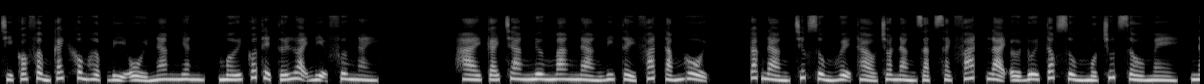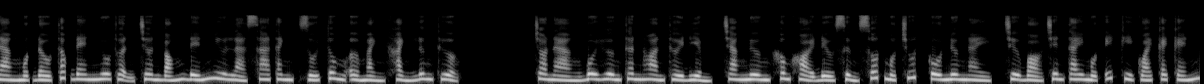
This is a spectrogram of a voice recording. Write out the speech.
chỉ có phẩm cách không hợp bị ổi nam nhân, mới có thể tới loại địa phương này. Hai cái trang nương mang nàng đi tẩy phát tắm gội. Các nàng trước dùng huệ thảo cho nàng giặt sạch phát lại ở đuôi tóc dùng một chút dầu mè, nàng một đầu tóc đen nhu thuận trơn bóng đến như là sa tanh, rối tung ở mảnh khảnh lưng thượng. Cho nàng bôi hương thân hoàn thời điểm, trang nương không khỏi đều sửng sốt một chút cô nương này, trừ bỏ trên tay một ít kỳ quái cái kén,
